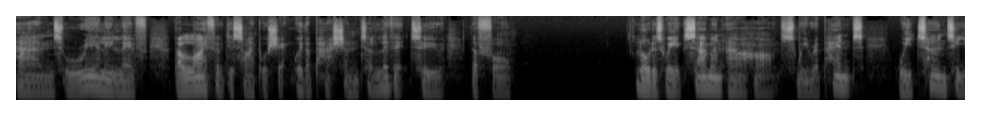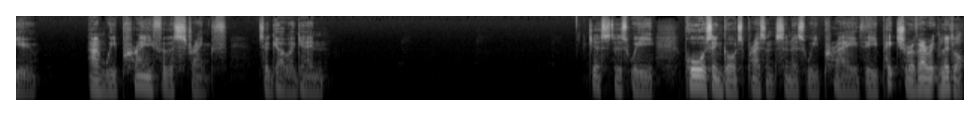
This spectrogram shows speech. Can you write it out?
and really live the life of discipleship with a passion to live it to the full. Lord, as we examine our hearts, we repent, we turn to you, and we pray for the strength to go again. just as we pause in God's presence and as we pray, the picture of Eric Liddell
